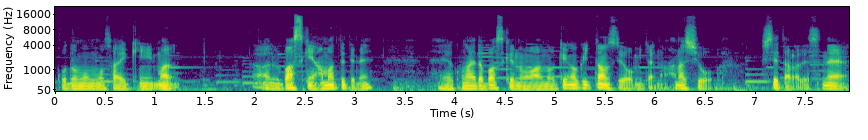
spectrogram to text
子供も最近、まあ、あのバスケにハマっててね、えー、この間バスケのあの見学行ったんですよみたいな話をしてたらですね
